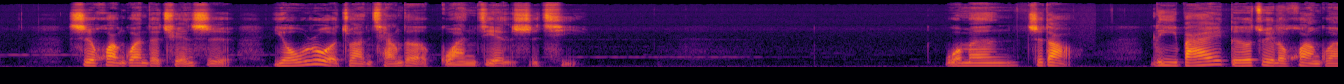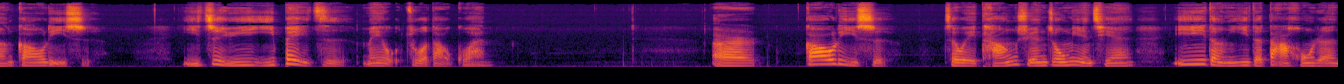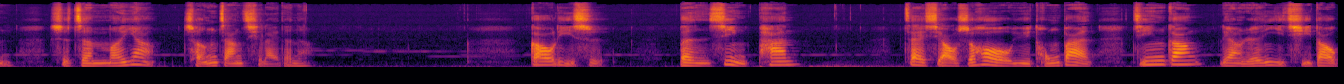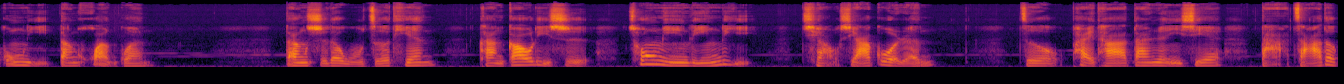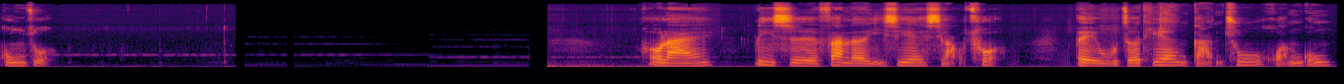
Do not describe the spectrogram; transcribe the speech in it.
是宦官的权势由弱转强的关键时期。我们知道，李白得罪了宦官高力士，以至于一辈子没有做到官。而高力士这位唐玄宗面前一等一的大红人。是怎么样成长起来的呢？高力士本姓潘，在小时候与同伴金刚两人一起到宫里当宦官。当时的武则天看高力士聪明伶俐、巧侠过人，则派他担任一些打杂的工作。后来，力士犯了一些小错，被武则天赶出皇宫。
